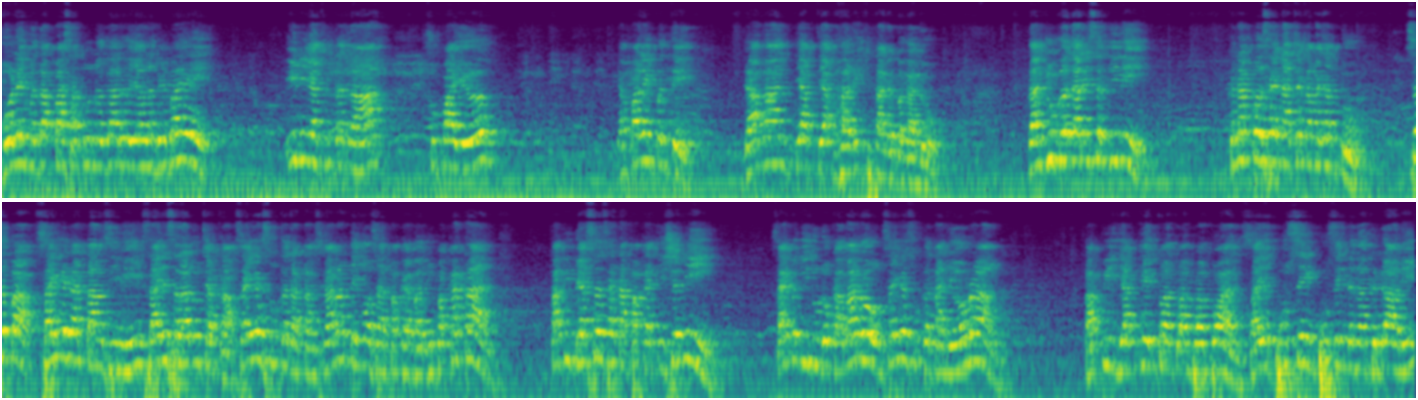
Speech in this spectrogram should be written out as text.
boleh mendapat satu negara yang lebih baik. Ini yang kita nak supaya yang paling penting Jangan tiap-tiap hari kita ada bergaduh. Dan juga dari segi ni Kenapa saya nak cakap macam tu Sebab saya datang sini Saya selalu cakap Saya suka datang. Sekarang Tengok saya pakai baju pakatan. Tapi biasa saya tak pakai t-shirt ni. Saya pergi duduk kat warung Saya suka tanya orang. Tapi yakin tuan-tuan puan-puan Saya pusing-pusing dengan kedai ni.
